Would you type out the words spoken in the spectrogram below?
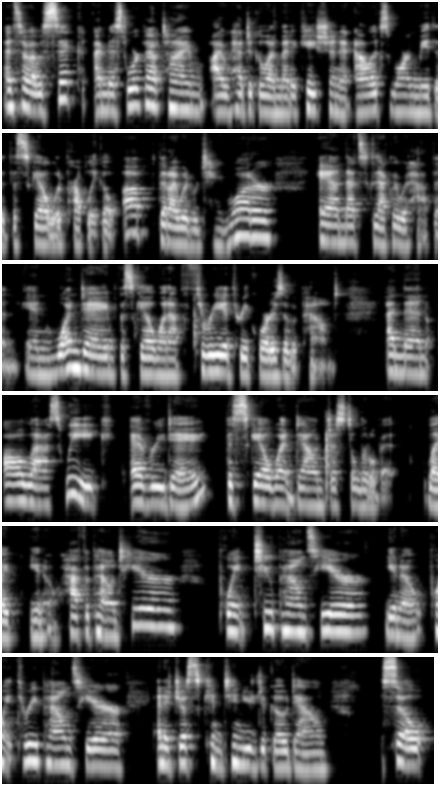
And so I was sick. I missed workout time. I had to go on medication. And Alex warned me that the scale would probably go up, that I would retain water. And that's exactly what happened. In one day, the scale went up three and three quarters of a pound. And then all last week, every day, the scale went down just a little bit like, you know, half a pound here, 0.2 pounds here, you know, 0.3 pounds here. And it just continued to go down. So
